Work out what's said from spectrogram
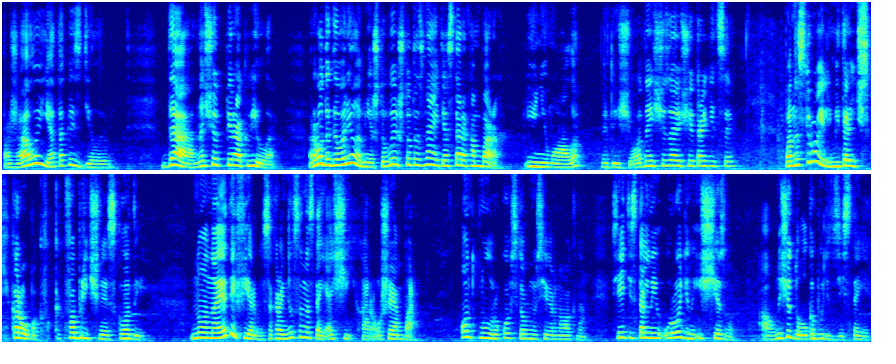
«Пожалуй, я так и сделаю». «Да, насчет пера Квилла. Рода говорила мне, что вы что-то знаете о старых амбарах. И немало. Это еще одна исчезающая традиция. Понастроили металлических коробок, как фабричные склады. Но на этой ферме сохранился настоящий хороший амбар. Он ткнул рукой в сторону северного окна. Все эти стальные уродины исчезнут, а он еще долго будет здесь стоять.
